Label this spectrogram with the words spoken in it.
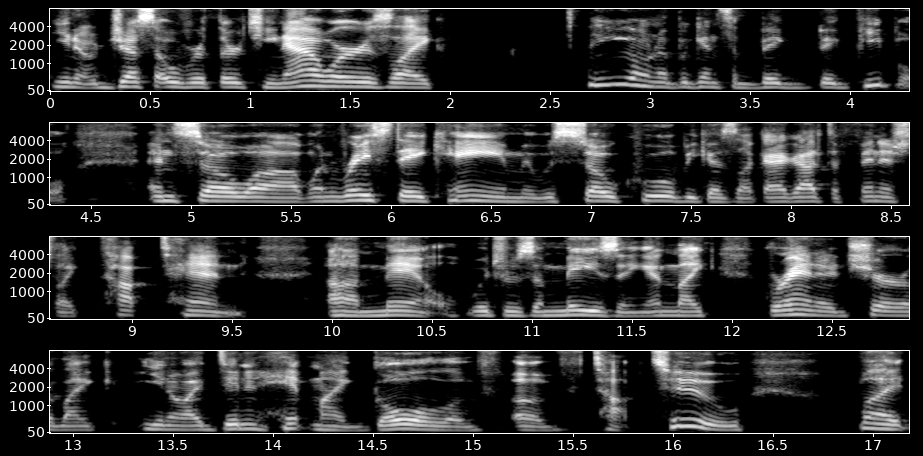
you know, just over 13 hours. Like, you going up against some big big people. And so uh, when race day came it was so cool because like i got to finish like top 10 uh, male which was amazing. And like granted sure like you know i didn't hit my goal of of top two but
